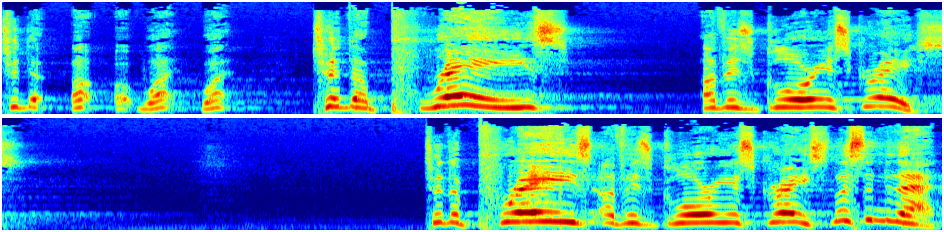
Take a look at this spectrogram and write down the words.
to the uh, uh, what what to the praise of his glorious grace to the praise of his glorious grace. Listen to that.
